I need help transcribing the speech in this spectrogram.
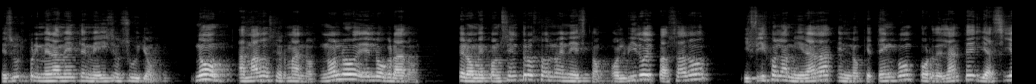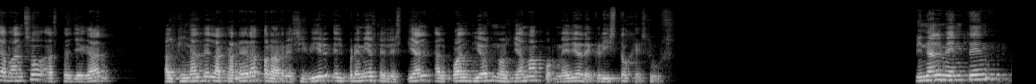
Jesús primeramente me hizo suyo. No, amados hermanos, no lo he logrado, pero me concentro solo en esto. Olvido el pasado y fijo la mirada en lo que tengo por delante y así avanzo hasta llegar al final de la carrera para recibir el premio celestial al cual Dios nos llama por medio de Cristo Jesús. Finalmente,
